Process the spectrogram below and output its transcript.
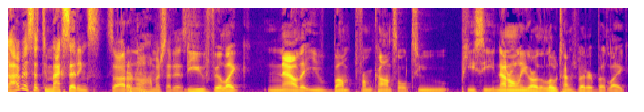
I have it set to max settings, so I don't know how much that is. Do you feel like now that you've bumped from console to PC, not only are the load times better, but like,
